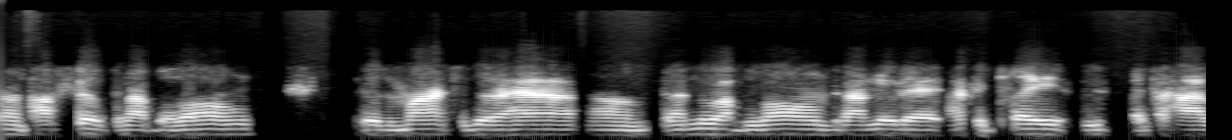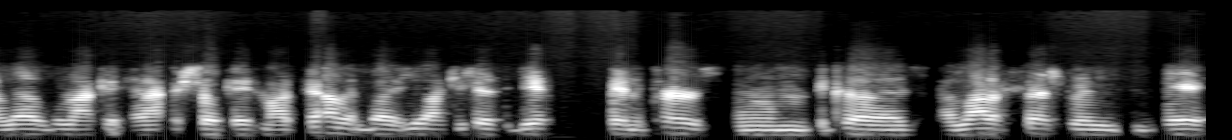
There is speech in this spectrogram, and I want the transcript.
um, I felt that I belonged. It was a mindset that I have. Um, I knew I belonged, and I knew that I could play at the high level, and I could and I could showcase my talent. But you know, like you said, the gift and the curse, um, because a lot of freshmen they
